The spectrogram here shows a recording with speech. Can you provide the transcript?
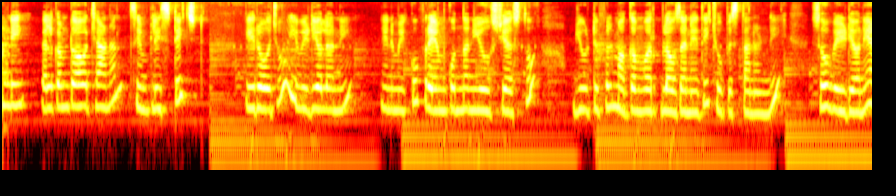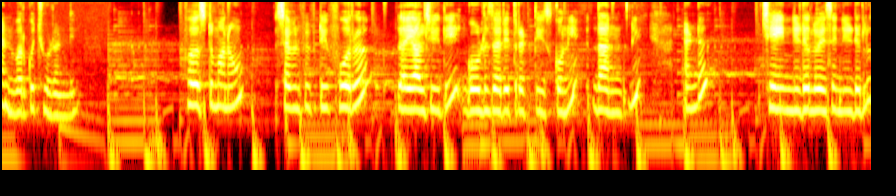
అండి welcome to our channel simply stitched ఈరోజు ఈ వీడియోలోని నేను మీకు ఫ్రేమ్ కుందని యూస్ చేస్తూ బ్యూటిఫుల్ మగ్గం వర్క్ బ్లౌజ్ అనేది చూపిస్తానండి. సో వీడియోని ఎండ్ వరకు చూడండి. ఫస్ట్ మనం సెవెన్ ఫిఫ్టీ ఫోర్ దయాల్జీది గోల్డ్ జరీ థ్రెడ్ తీసుకొని దాన్ని అండ్ చైన్ నీడలు వేసే నీడలు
